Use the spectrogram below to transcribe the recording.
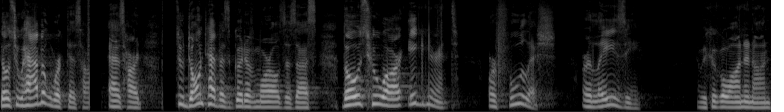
Those who haven't worked as hard, as hard, those who don't have as good of morals as us, those who are ignorant or foolish or lazy. And we could go on and on.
